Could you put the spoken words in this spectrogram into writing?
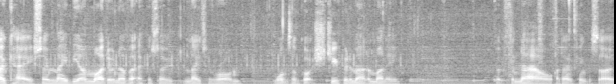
Okay, so maybe I might do another episode later on once I've got a stupid amount of money. But for now, I don't think so.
